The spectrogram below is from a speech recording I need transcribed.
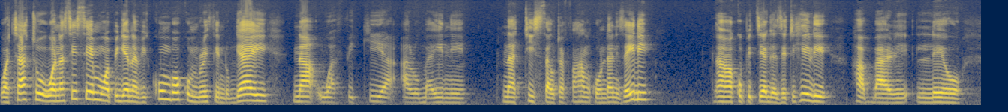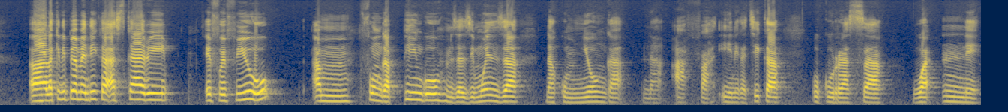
wa tatu. Wana CCM wapigana vikumbo kumrithi Ndugai na wafikia arobaini na tisa. Utafahamu kwa undani zaidi uh, kupitia gazeti hili Habari Leo. Uh, lakini pia ameandika askari FFU amfunga um, pingu mzazi mwenza na kumnyonga na afa. Hii ni katika ukurasa wa nne.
